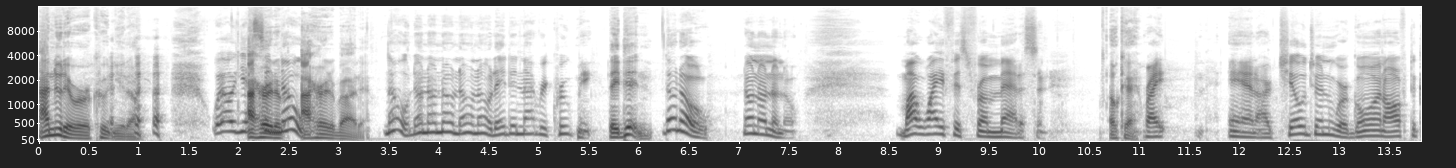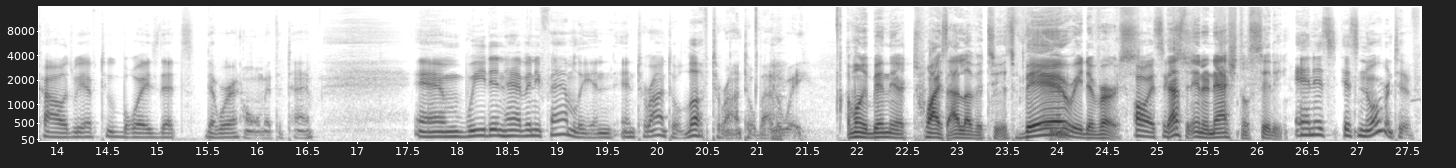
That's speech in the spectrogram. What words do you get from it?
I knew they were recruiting you though. well, yes I heard. and no. I heard about it. no, no, no, no, no, no. They did not recruit me. They didn't. No, no, no, no, no, no. My wife is from Madison, Okay. right? And our children were going off to college. We have two boys that's that were at home at the time. And we didn't have any family in, in Toronto. Love Toronto, by the way. I've only been there twice. I love it too. It's very diverse. Oh, it's that's an international city. And it's it's normative.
